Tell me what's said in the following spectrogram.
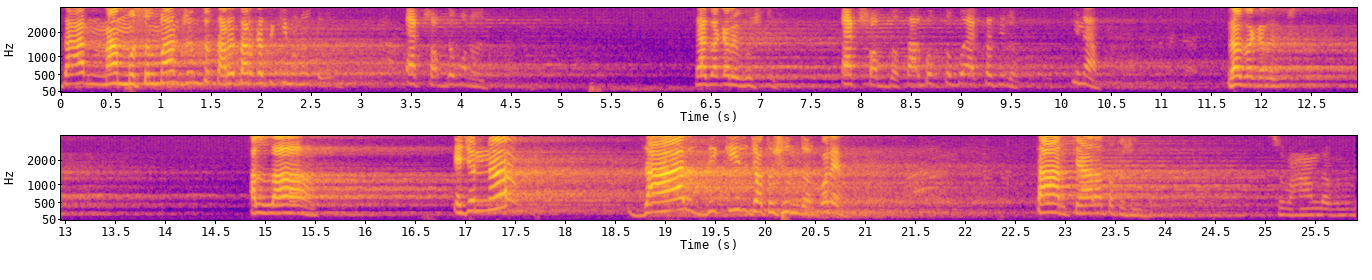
যার নাম মুসলমান শুনতো, তারে তার কাছে কি মনে হইত? এক শব্দ মনে হইতো। রাজাকারের গোষ্ঠী। এক শব্দ। তার বক্তব্য একটা ছিল। কি না রাজাকারের গোষ্ঠী আল্লাহ, এজন্য যার জিকির যত সুন্দর, বলেন, তার চেহারা তত সুন্দর। সুবহানাল্লাহ বলেন।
